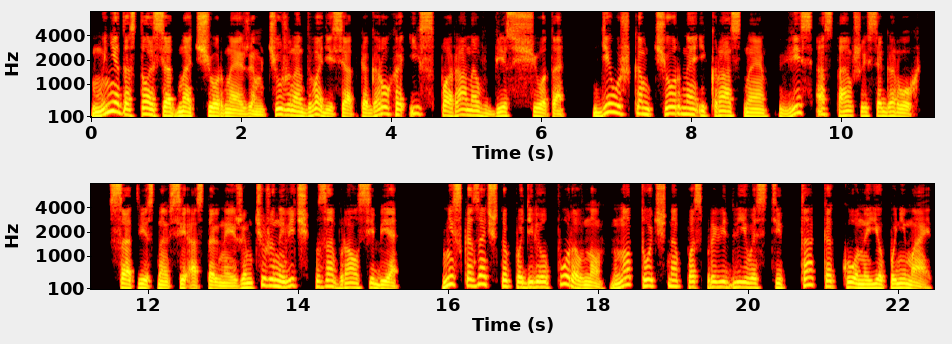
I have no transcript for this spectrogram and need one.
Мне досталась одна черная жемчужина, два десятка гороха и спаранов без счета. Девушкам черная и красная, весь оставшийся горох. Соответственно, все остальные жемчужины Лич забрал себе. Не сказать, что поделил поровну, но точно по справедливости, так как он ее понимает.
